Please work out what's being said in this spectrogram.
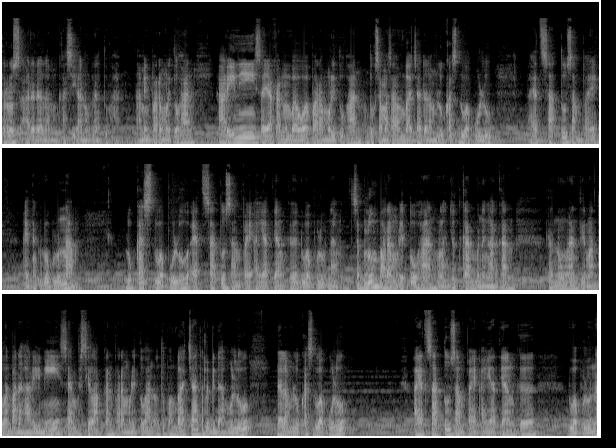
terus ada dalam kasih anugerah Tuhan. Amin para murid Tuhan. Hari ini saya akan membawa para murid Tuhan untuk sama-sama membaca dalam Lukas 20 ayat 1 sampai ayat yang ke-26. Lukas 20 ayat 1 sampai ayat yang ke-26. Sebelum para murid Tuhan melanjutkan mendengarkan renungan firman Tuhan pada hari ini, saya persilapkan para murid Tuhan untuk membaca terlebih dahulu dalam Lukas 20 ayat 1 sampai ayat yang ke-26.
